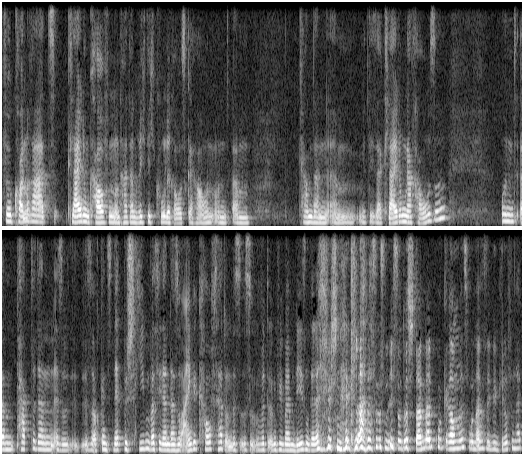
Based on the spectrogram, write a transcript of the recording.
für Konrad Kleidung kaufen und hat dann richtig Kohle rausgehauen und ähm, kam dann ähm, mit dieser Kleidung nach Hause und ähm, packte dann, also ist auch ganz nett beschrieben, was sie dann da so eingekauft hat und es ist, wird irgendwie beim Lesen relativ schnell klar, dass es nicht so das Standardprogramm ist, wonach sie gegriffen hat.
